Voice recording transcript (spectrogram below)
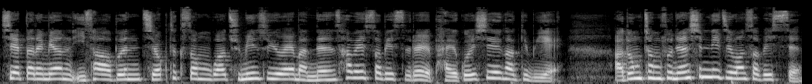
시에 따르면 이 사업은 지역 특성과 주민 수요에 맞는 사회 서비스를 발굴 시행하기 위해 아동 청소년 심리 지원 서비스,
